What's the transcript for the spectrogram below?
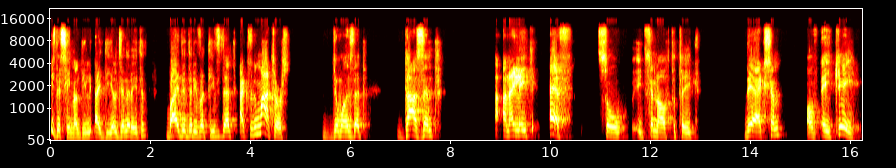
is the same ideal, ideal generated by the derivatives that actually matters, the ones that doesn't annihilate f so it's enough to take the action of AK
